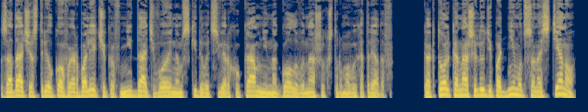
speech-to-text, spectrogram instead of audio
Задача стрелков и арбалетчиков — не дать воинам скидывать сверху камни на головы наших штурмовых отрядов. Как только наши люди поднимутся на стену,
